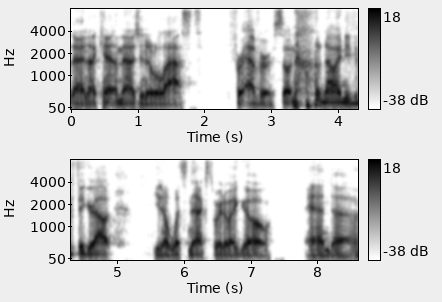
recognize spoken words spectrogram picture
And I can't imagine it'll last forever. So now, now I need to figure out, you know, what's next? Where do I go? And uh,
